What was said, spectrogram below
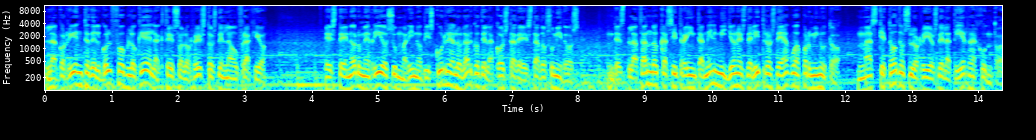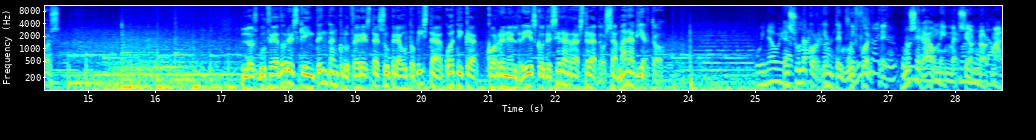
La corriente del Golfo bloquea el acceso a los restos del naufragio. Este enorme río submarino discurre a lo largo de la costa de Estados Unidos, desplazando casi 30.000 millones de litros de agua por minuto, más que todos los ríos de la Tierra juntos. Los buceadores que intentan cruzar esta superautopista acuática corren el riesgo de ser arrastrados a mar abierto. Es una corriente muy fuerte, no será una inmersión normal.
